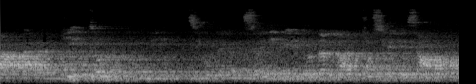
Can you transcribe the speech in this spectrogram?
da eh, Pietro, quindi la canzone di dietro, dall'altro si è San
